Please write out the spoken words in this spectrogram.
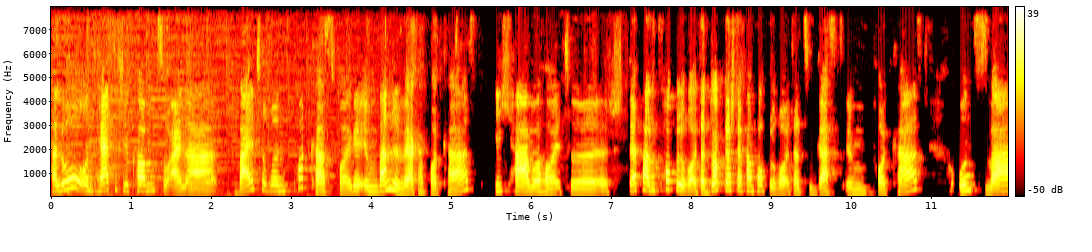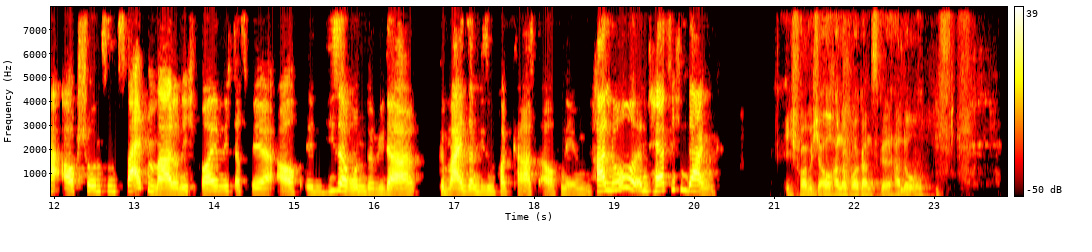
Hallo und herzlich willkommen zu einer weiteren Podcast-Folge im Wandelwerker-Podcast. Ich habe heute Stefan Poppelreuter, Dr. Stefan Poppelreuter zu Gast im Podcast und zwar auch schon zum zweiten Mal und ich freue mich, dass wir auch in dieser Runde wieder gemeinsam diesen Podcast aufnehmen. Hallo und herzlichen Dank. Ich freue mich auch. Hallo Frau Ganske. Hallo.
